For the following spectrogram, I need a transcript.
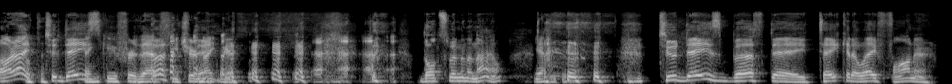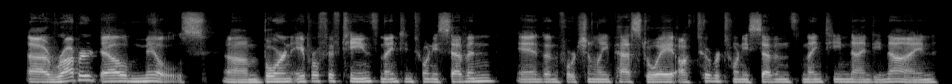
All right, Well, today's Thank you for that future nightmare. Don't swim in the Nile. Yeah. today's birthday. Take it away, Fawner. Uh, Robert L. Mills, um, born April 15th, 1927, and unfortunately passed away October 27th, 1999,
